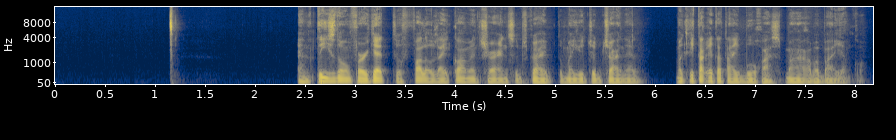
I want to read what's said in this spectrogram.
And please don't forget to follow, like, comment, share, and subscribe to my YouTube channel. Magkita-kita tayo bukas, mga kababayan ko.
